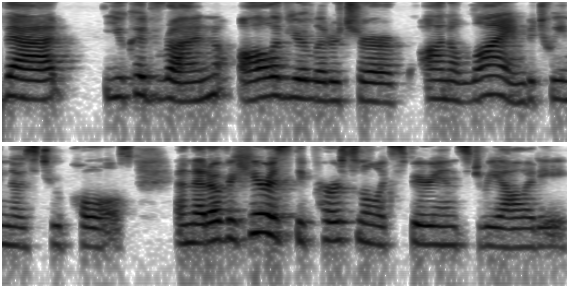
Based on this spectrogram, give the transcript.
that you could run all of your literature on a line between those two poles. And that over here is the personal experienced reality.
